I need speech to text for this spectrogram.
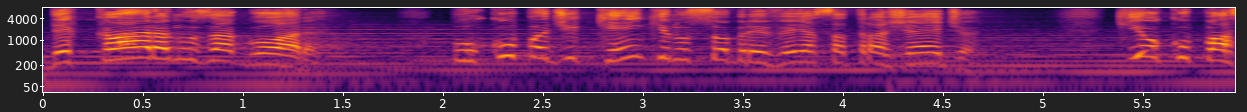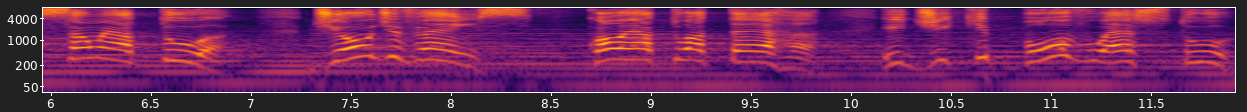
Declara-nos agora, por culpa de quem que nos sobreveio essa tragédia? Que ocupação é a tua? De onde vens? Qual é a tua terra? E de que povo és tu?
